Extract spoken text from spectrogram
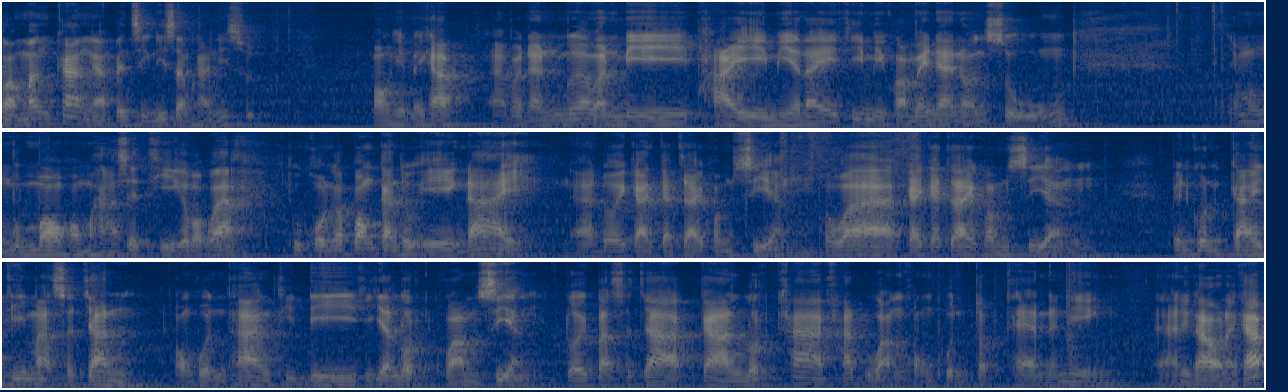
ความมั่งคั่งอะเป็นสิ่งที่สำคัญที่สุดมองเห็นไหมครับอ่าเพราะฉะนั้นเมื่อมันมีภัยมีอะไรที่มีความไม่แน่นอนสูง อย่างมุมมองของมหาเศรษฐีก็บอกว่า ทุกคนก็ป้องกันตัวเองได้นะโดยการกระจายความเสี่ยง เพราะว่าการกระจายความเสี่ยงเป็นนกลไกที่มหัศจรรย์ ของหนทางที่ดีที่จะลดความเสี่ยง โดยปราศจากการลดค่าคาดหวังของผลตอบแทนนั่นเองอันนี้เข้านะครับ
